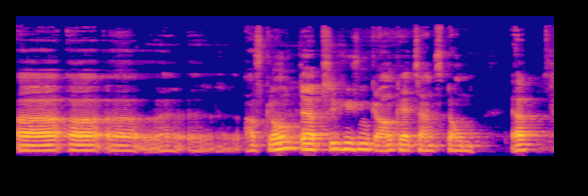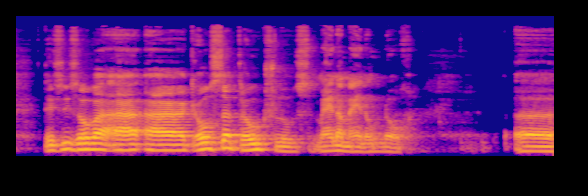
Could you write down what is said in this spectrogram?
äh, äh, äh, aufgrund der psychischen Krankheit sind sie dumm. Ja, das ist aber ein, ein großer Trugschluss, meiner Meinung nach. Äh,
